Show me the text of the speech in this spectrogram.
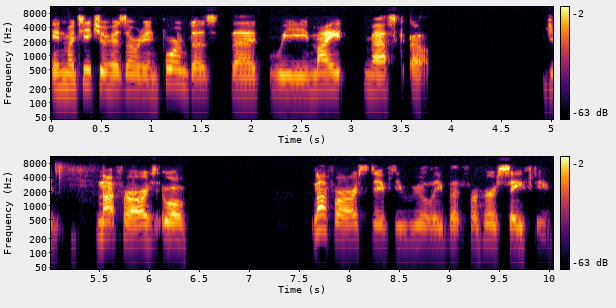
and my teacher has already informed us that we might mask up. Not for our well, not for our safety really, but for her safety,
